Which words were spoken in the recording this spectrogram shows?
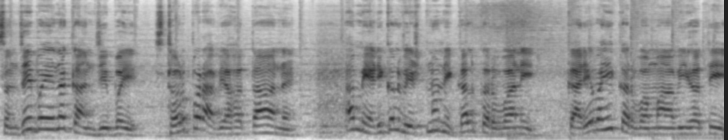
સંજયભાઈ અને કાનજીભાઈ સ્થળ પર આવ્યા હતા અને આ મેડિકલ વેસ્ટનો નિકાલ કરવાની કાર્યવાહી કરવામાં આવી હતી.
